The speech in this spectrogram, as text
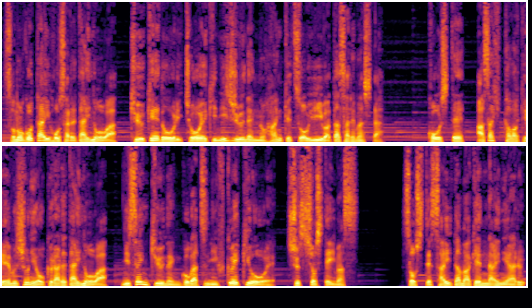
その後逮捕された伊能は、休憩通り懲役20年の判決を言い渡されました。こうして、旭川刑務所に送られた伊能は、2009年5月に服役を終え、出所しています。そして埼玉県内にある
